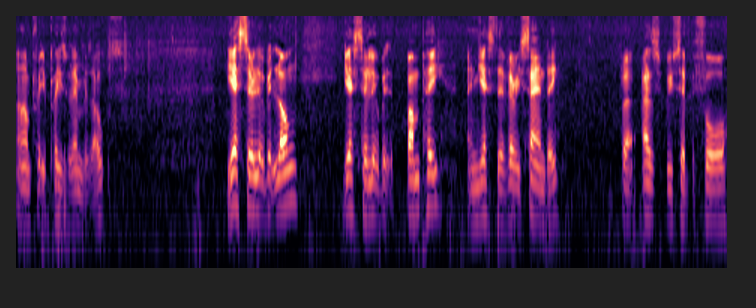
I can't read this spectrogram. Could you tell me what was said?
and I'm pretty pleased with them results. Yes they're a little bit long, yes they're a little bit bumpy and yes they're very sandy but as we've said before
